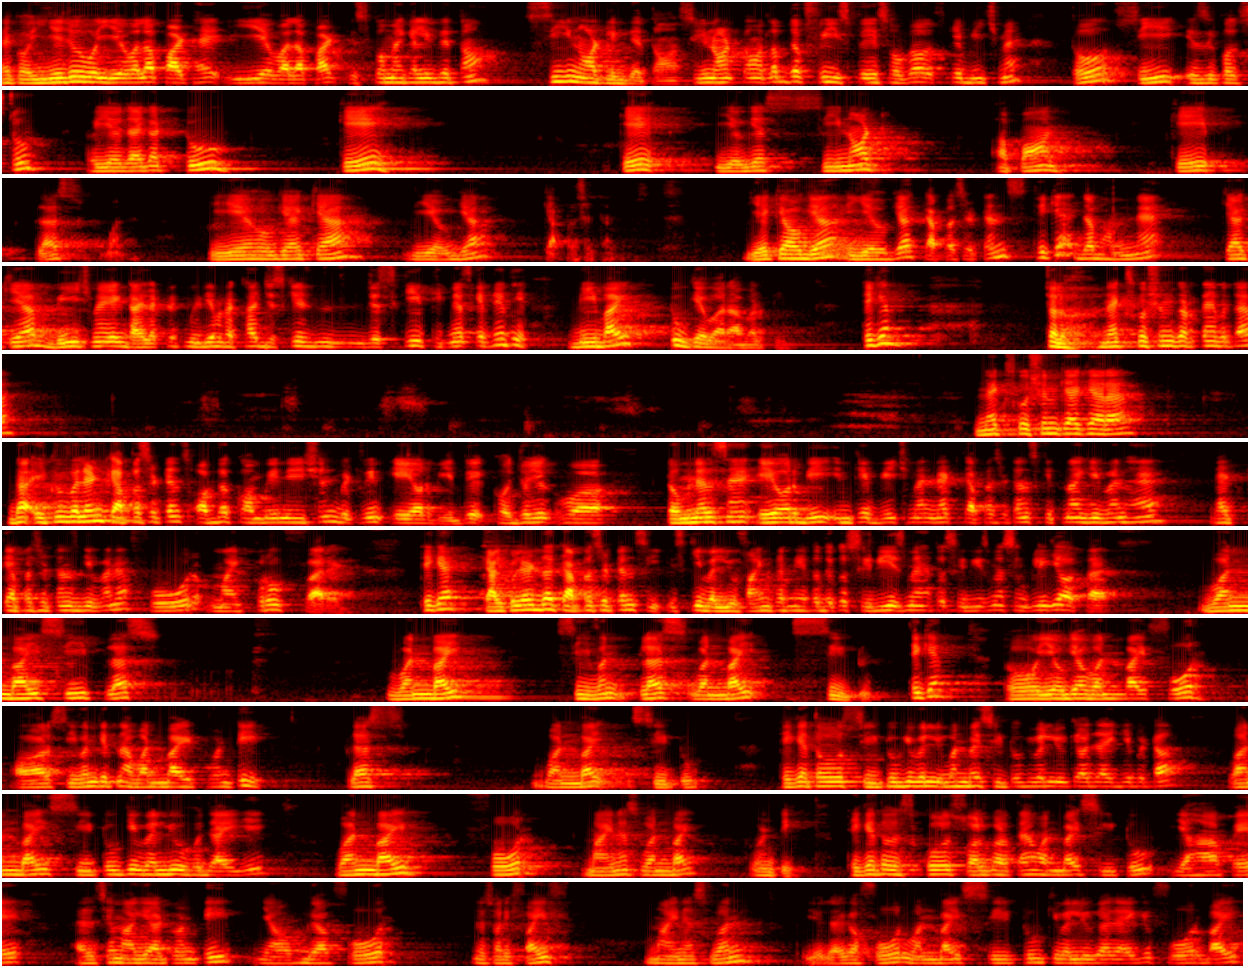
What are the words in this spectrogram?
देखो, ये जो ये वाला पार्ट है, ये वाला पार्ट इसको मैं क्या लिख देता हूँ? सी नॉट लिख देता हूँ। सी नॉट का मतलब जब फ्री स्पेस होगा, उसके बीच में तो सी इज़ इक्वल्स टू तो ये हो जाएगा टू के के ये हो गया C naught upon K plus one ये हो गया क्या? ये हो गया कैपेसिटेंस ये क्या हो गया? ये हो गया कैपेसिटेंस ठीक है? जब हमने क्या किया? बीच में एक डायलैक्ट्रिक मीडियम रखा जिसकी जिसकी थिकनेस कितनी थी? डी बाई टू के बराबर थी. ठीक है? चलो नेक्स्ट क्वेश्चन करते हैं बेटा. नेक्स्ट क्वेश्चन क्या कह रहा है? The equivalent capacitance of the combination between A और बी देखो, जो ये टर्मिनल्स हैं ए और बी इनके बीच में नेट कैपेसिटेंस कितना गिवन है? नेट कैपेसिटेंस गिवन है फोर माइक्रोफैरेड ठीक है? कैलकुलेट द कैपेसिटेंस इसकी वैल्यू फाइंड करनी है। तो देखो सीरीज़ में है तो सीरीज़ में सिंपली क्या होता है? One by C plus one by C one plus one by C two ठीक है? तो ये हो गया वन बाई फोर और सी वन कितना? One by twenty plus one by C two ठीक है तो सी टू की value one by C two की वैल्यू क्या हो जाएगी बेटा? वन बाई सी टू की वैल्यू हो जाएगी one by four minus one by twenty ठीक है तो इसको सॉल्व करते हैं वन बाई सी टू यहाँ पे एलसीएम आ गया ट्वेंटी यहाँ हो गया four sorry five minus one ये हो जाएगा four one by C two की वैल्यू क्या जाएगी? फोर बाई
